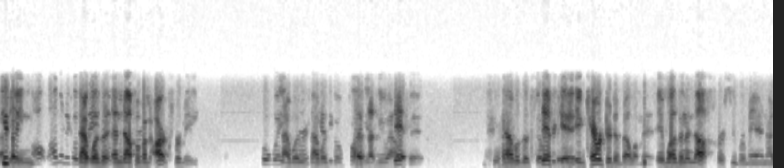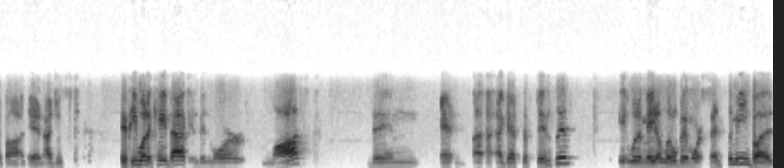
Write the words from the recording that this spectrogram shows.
I He's mean like, oh, go that wasn't enough of an arc for me. But wait, that was- first that was to go find his a new stiff. outfit. that was a stiff in, in character development. It wasn't enough for Superman, I thought, and I just if he would have came back and been more lost, then and I I guess defensive, it would have made a little bit more sense to me. But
